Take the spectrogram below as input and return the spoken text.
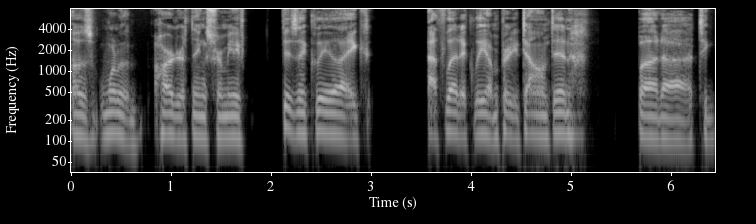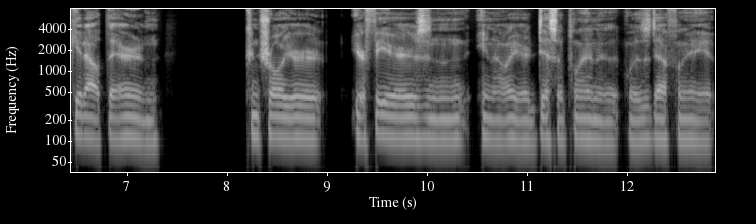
that was one of the harder things for me physically like athletically i'm pretty talented but uh to get out there and control your your fears and you know your discipline it was definitely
